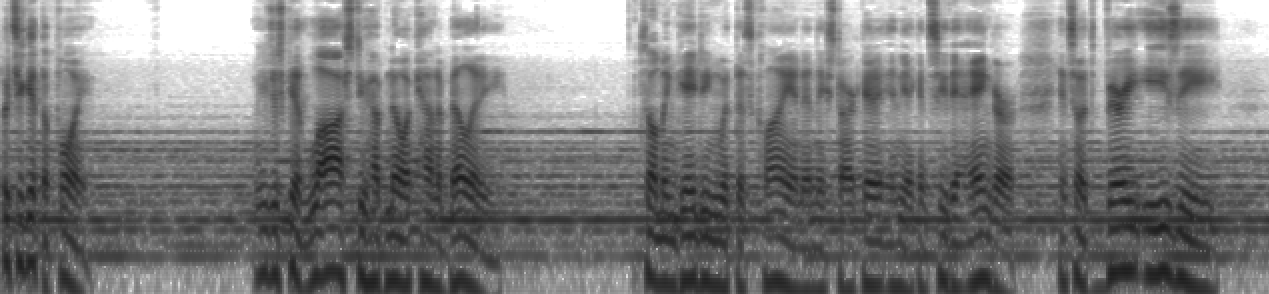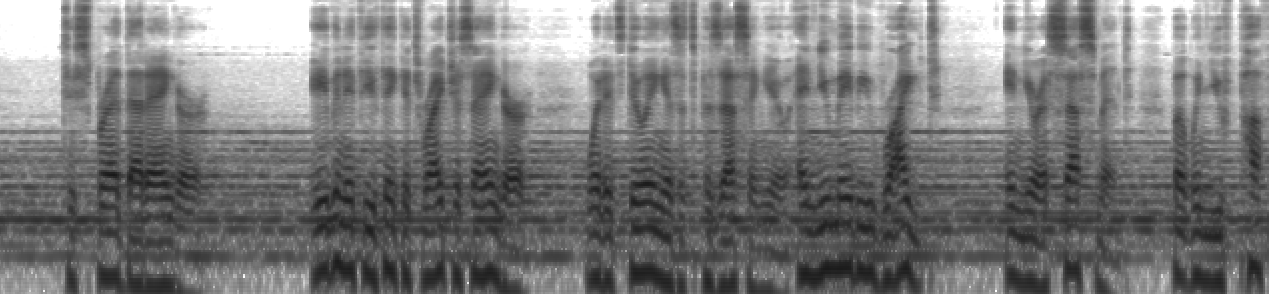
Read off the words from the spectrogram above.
but you get the point. You just get lost, you have no accountability. So I'm engaging with this client and they start getting, and I can see the anger. And so it's very easy to spread that anger. Even if you think it's righteous anger, what it's doing is it's possessing you. And you may be right in your assessment, but when you puff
